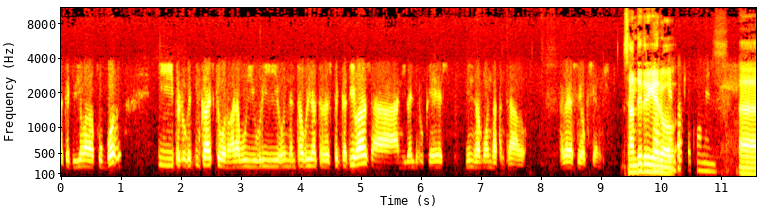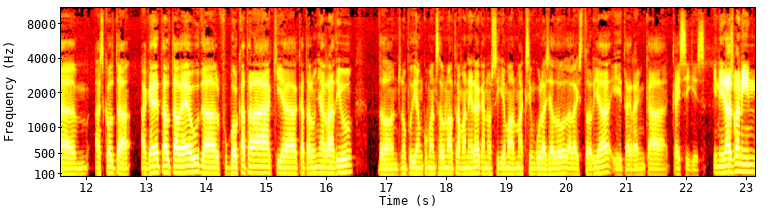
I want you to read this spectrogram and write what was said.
aquest idioma del futbol i però el que tinc clar és que bueno, ara vull obrir o intentar obrir altres expectatives a, a nivell del que és dins del món de l'entrenador. A veure si hi ha opcions. Santi Triguero, eh, escolta, aquest altaveu del futbol català aquí a Catalunya Ràdio, doncs no podíem començar d'una altra manera que no sigui amb el màxim golejador de la història i t'agraïm que, que hi siguis. I aniràs venint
